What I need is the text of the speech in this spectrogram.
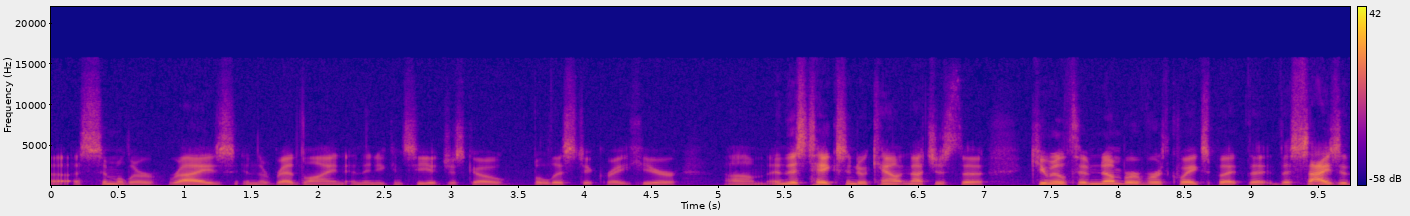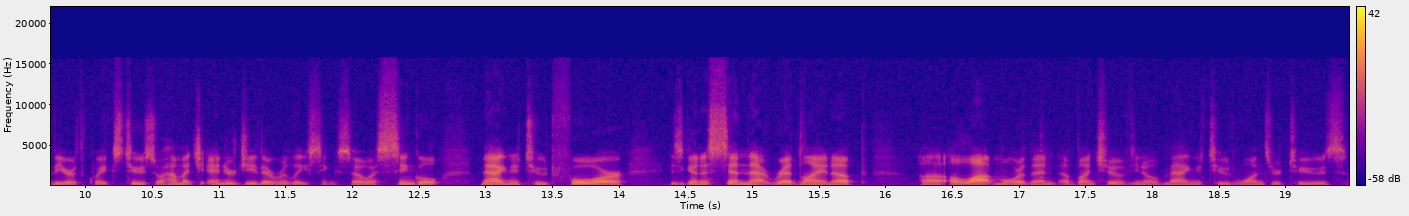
a similar rise in the red line, and then you can see it just go ballistic right here um, and this takes into account not just the cumulative number of earthquakes, but the, the size of the earthquakes too. So how much energy they're releasing. So a single magnitude four is going to send that red line up uh, a lot more than a bunch of you know magnitude ones or twos.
